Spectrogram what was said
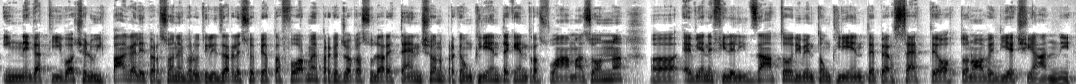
in negativo, cioè lui paga le persone per utilizzare le sue piattaforme perché gioca sulla retention, perché un cliente che entra su Amazon uh, e viene fidelizzato diventa un cliente per 7, 8, 9, 10 anni.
